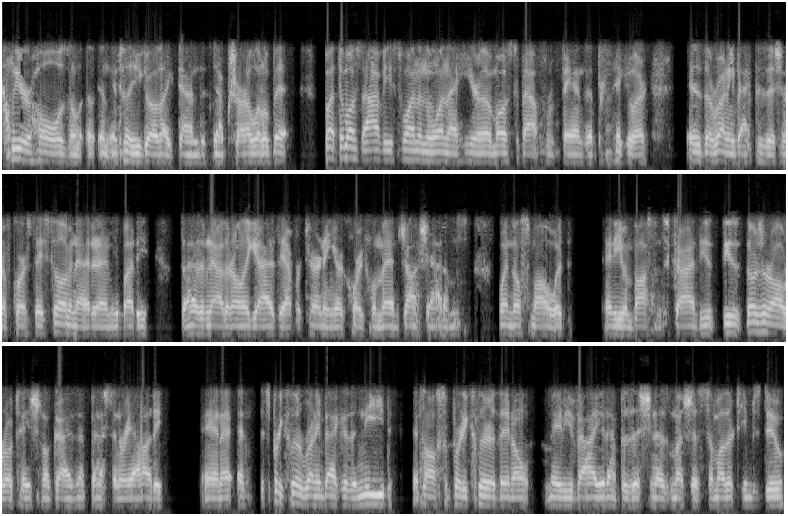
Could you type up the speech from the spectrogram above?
clear holes until you go like down the depth chart a little bit. But the most obvious one and the one I hear the most about from fans in particular is the running back position. Of course, they still haven't added anybody. So as of now, their only guys they have returning are Corey Clement, Josh Adams, Wendell Smallwood, and even Boston Scott. These, these those are all rotational guys at best in reality. And it's pretty clear running back is a need. It's also pretty clear they don't maybe value that position as much as some other teams do.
